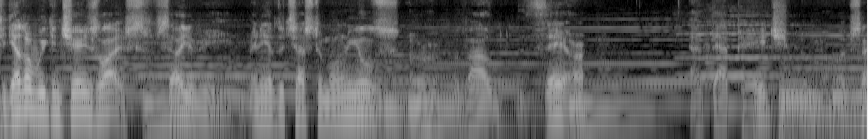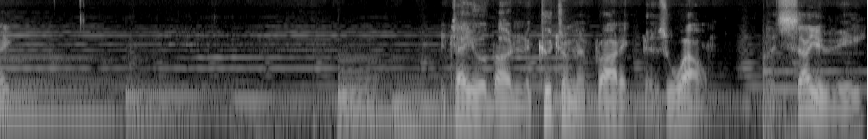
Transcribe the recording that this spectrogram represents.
Together, we can change lives. CelluV. Many of the testimonials are avowed there at that page on my website. I tell you about an accoutrement product as well. But CelluV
